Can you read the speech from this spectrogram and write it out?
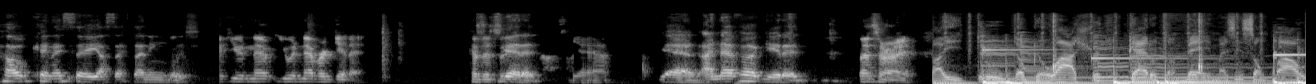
How can I say acertar in English? Like you never, you would never get it, because it's Get it? yeah. Yeah, I never get it. That's all right. Aí, truta é o que eu acho, quero também, mas em São Paulo,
